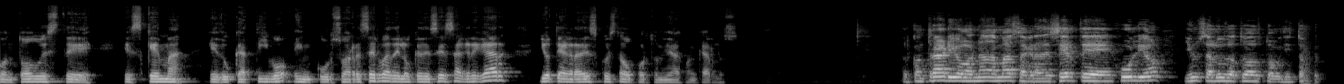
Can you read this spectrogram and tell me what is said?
con todo este esquema educativo en curso. A reserva de lo que desees agregar, yo te agradezco esta oportunidad, Juan Carlos. Al contrario, nada más agradecerte, Julio, y un saludo a todo tu auditorio.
